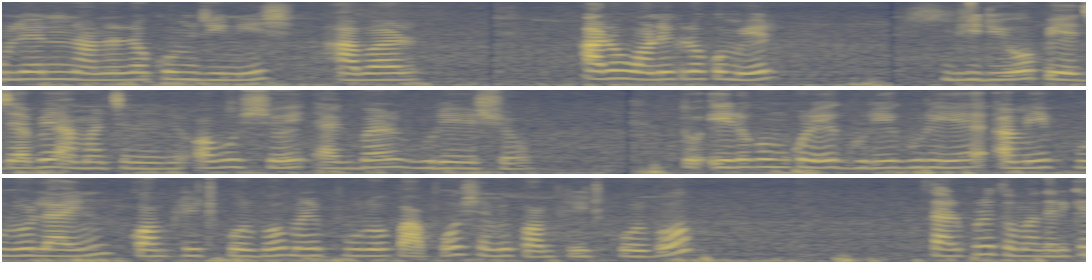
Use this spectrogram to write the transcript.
উলের নানা রকম জিনিস। আবার আরও অনেক রকমের ভিডিও পেয়ে যাবে আমার চ্যানেলে। অবশ্যই একবার ঘুরে এসো। তো এরকম করে ঘুরিয়ে ঘুরিয়ে আমি পুরো লাইন কমপ্লিট করব মানে পুরো পাপোশ আমি কমপ্লিট করব। তারপরে তোমাদেরকে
